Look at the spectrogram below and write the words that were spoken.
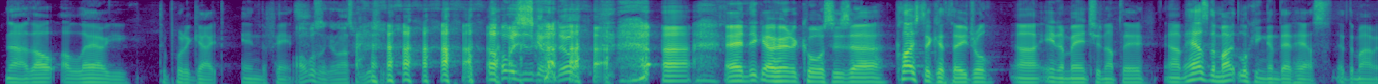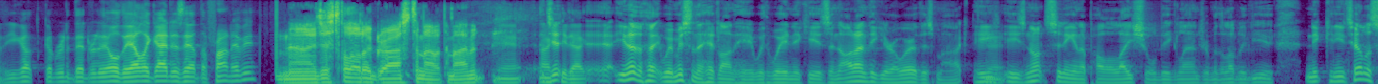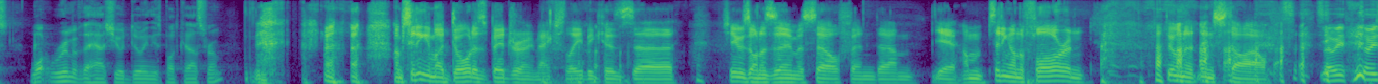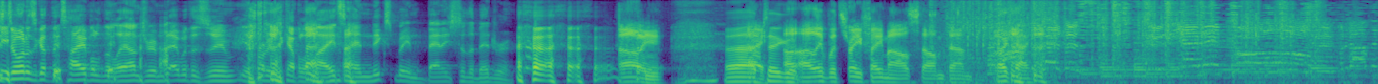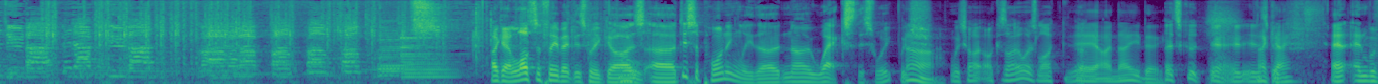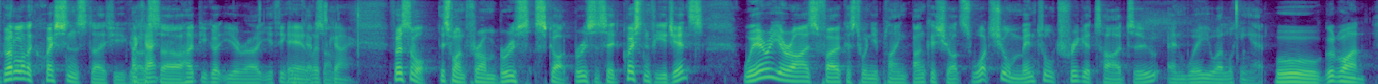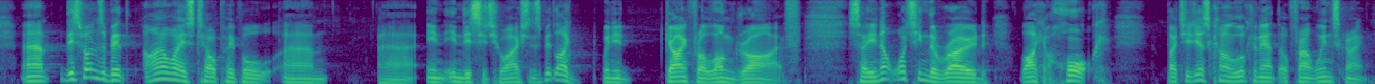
No, they'll allow you to put a gate in the fence. I wasn't going to ask permission. I was just going to do it. uh, and Nick O'Hern, of course, is uh, close to Cathedral uh, in a mansion up there. Um, how's the moat looking in that house at the moment? You got got rid of that, all the alligators out the front, have you? No, just a lot of grass to mow at the moment. Yeah, J- okey uh, You know the thing, we're missing the headline here with where Nick is, and I don't think you're aware of this, Mark. He, He's not sitting in a palatial big lounge room with a lovely view. Nick, can you tell us what room of the house you're doing this podcast from? I'm sitting in my daughter's daughter's bedroom actually because uh, she was on a Zoom herself, and um, yeah, I'm sitting on the floor and doing it in style. So, he, so his daughter's got the table in the lounge room with a Zoom, yeah, probably with a couple of mates, and Nick's been banished to the bedroom. Oh yeah, Uh, Hey, too good. I, I live with three females, so I'm done. okay. Okay, lots of feedback this week, guys. Uh, disappointingly, though, no wax this week, which Oh. which I because I always like. uh, Yeah, I know you do. It's good. Yeah, it is Okay. good. And, and we've got a lot of questions today for you guys, Okay. so I hope you got your uh, your thinking Yeah, caps let's on. go. First of all, this one from Bruce Scott. Bruce has said, "Question for you, gents: Where are your eyes focused when you're playing bunker shots? What's your mental trigger tied to, and where you are looking at?" Ooh, good one. Um, this one's a bit. I always tell people um, uh, in in this situation, it's a bit like when you're going for a long drive. So you're not watching the road like a hawk, but you're just kind of looking out the front windscreen.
